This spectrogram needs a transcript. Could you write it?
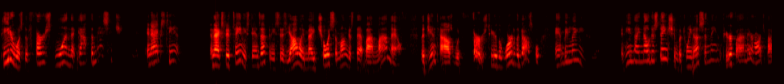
Peter was the first one that got the message in Acts 10. In Acts 15, he stands up and he says, Yahweh made choice among us that by my mouth the Gentiles would first hear the word of the gospel and believe. And he made no distinction between us and them, purifying their hearts by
